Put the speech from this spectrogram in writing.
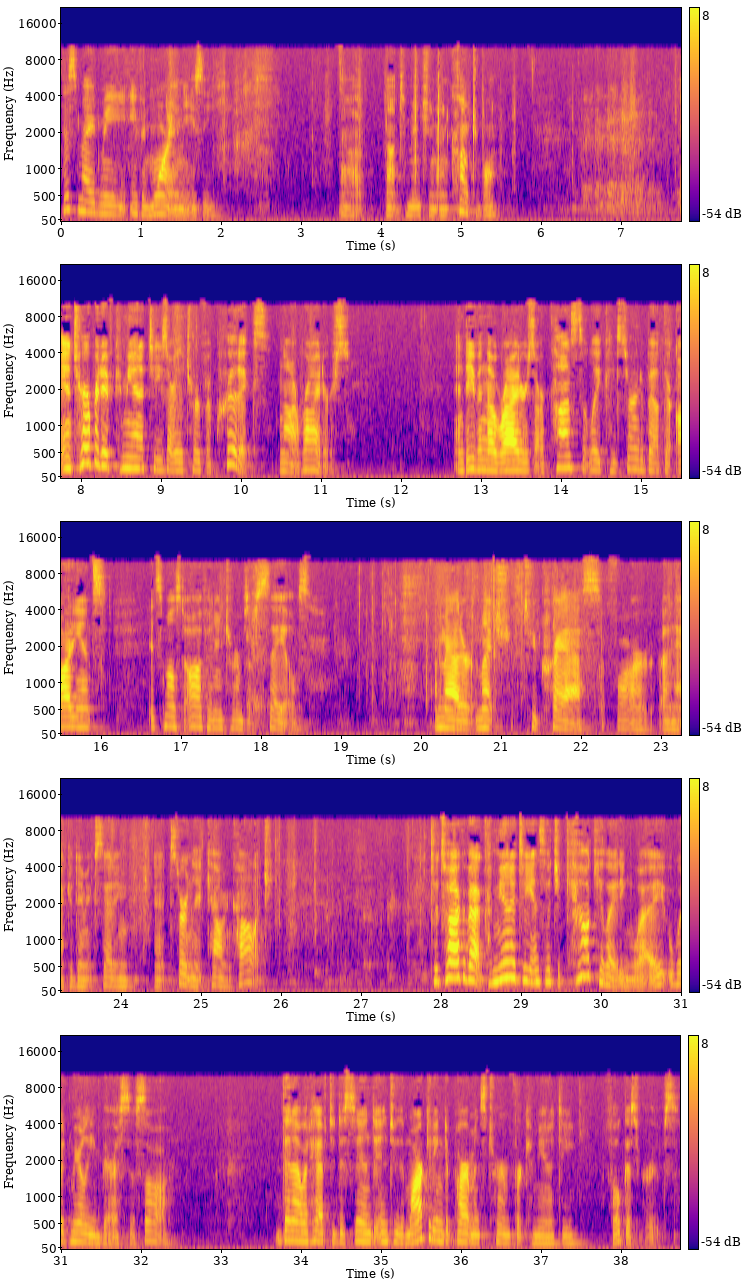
This made me even more uneasy, uh, not to mention uncomfortable. Interpretive communities are the turf of critics, not writers. And even though writers are constantly concerned about their audience, it's most often in terms of sales, a matter much too crass for an academic setting, at, certainly at Calvin College. To talk about community in such a calculating way would merely embarrass us all. Then I would have to descend into the marketing department's term for community focus groups.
